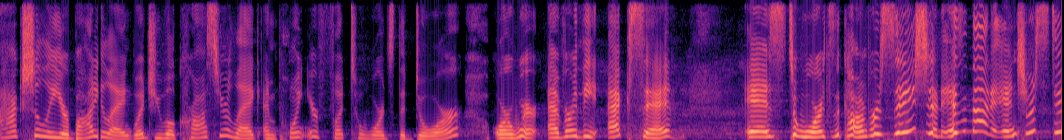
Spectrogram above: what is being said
actually your body language you will cross your leg and point your foot towards the door or wherever the exit is towards the conversation. Isn't that interesting?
